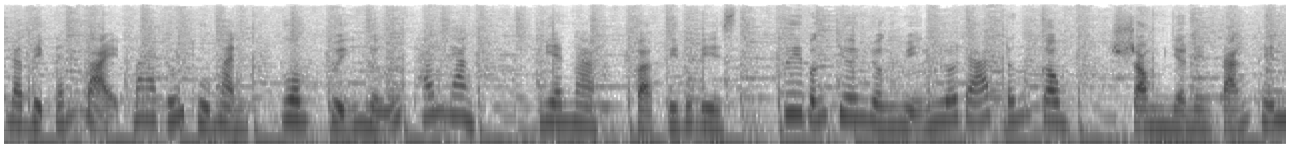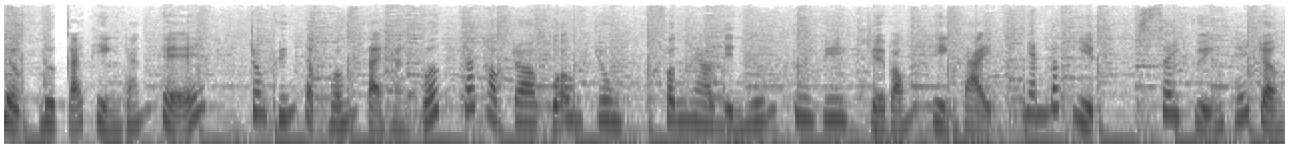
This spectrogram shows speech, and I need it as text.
là việc đánh bại ba đối thủ mạnh gồm tuyển nữ Thái Lan, Myanmar và Philippines. Tuy vẫn chưa nhuần nhuyễn lối đá tấn công, song nhờ nền tảng thể lực được cải thiện đáng kể, trong chuyến tập huấn tại Hàn Quốc, các học trò của ông Chung phần nào định hướng tư duy chơi bóng hiện đại, nhanh bắt nhịp, xoay chuyển thế trận,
